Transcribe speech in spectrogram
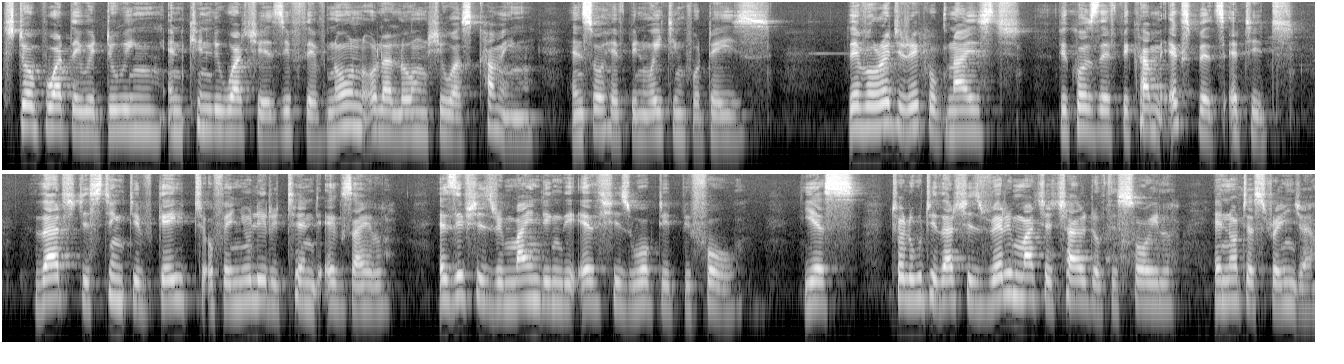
stop what they were doing and keenly watch as if they've known all along she was coming and so have been waiting for days. They've already recognized, because they've become experts at it, that distinctive gait of a newly returned exile, as if she's reminding the earth she's walked it before. Yes, Tholukuthi, that she's very much a child of the soil and not a stranger.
